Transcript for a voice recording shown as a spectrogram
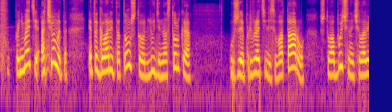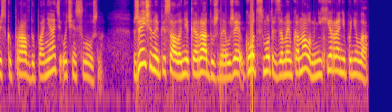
Понимаете, о чем это? Это говорит о том, что люди настолько уже превратились в атару, что обычную человеческую правду понять очень сложно. Женщина писала, некая радужная, уже год смотрит за моим каналом, ни хера не поняла.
